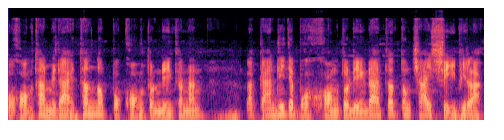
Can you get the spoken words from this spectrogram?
ปกครองท่านไม่ได้ ท่านต้องปกครองตนเองเท่านั้น และการที่จะปกครองตนเองได้ท่านต้องใช้สี่พิหลัก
